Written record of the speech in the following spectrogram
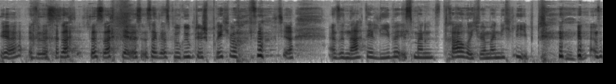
Ja, also das sagt, das sagt ja, das ist halt das berühmte Sprichwort, sagt ja. Also nach der Liebe ist man traurig, wenn man nicht liebt. Also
